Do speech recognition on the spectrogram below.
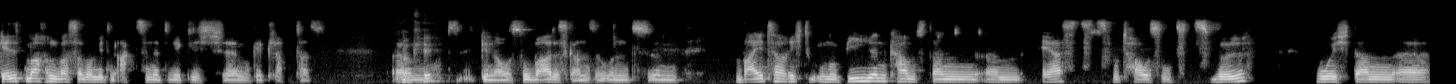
Geld machen, was aber mit den Aktien nicht wirklich ähm, geklappt hat. Ähm, okay. Genau, so war das Ganze. Und ähm, weiter Richtung Immobilien kam es dann ähm, erst 2012 wo ich dann äh,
